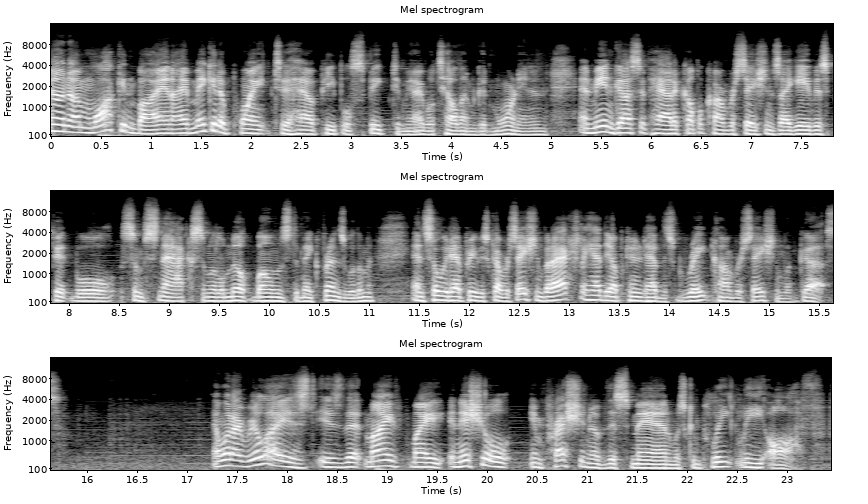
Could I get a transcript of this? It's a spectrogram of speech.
Now, and I'm walking by and I make it a point to have people speak to me. I will tell them good morning. And, and me and Gus have had a couple conversations. I gave his pit bull some snacks, some little milk bones to make friends with him. And so we'd had previous conversation, but I actually had the opportunity to have this great conversation with Gus. And what I realized is that my my initial impression of this man was completely off.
